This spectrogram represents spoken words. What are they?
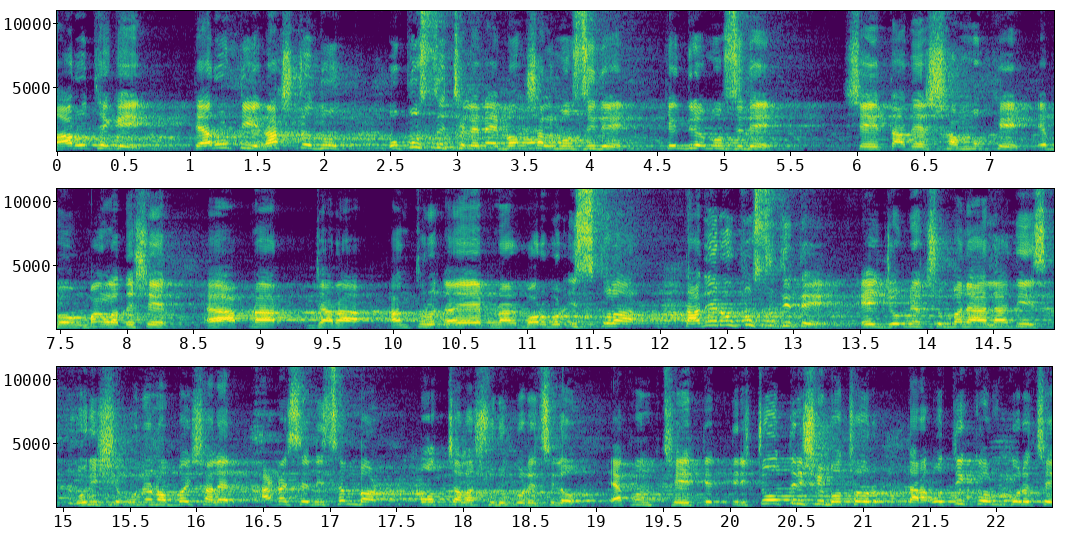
বারো থেকে তেরোটি রাষ্ট্রদূত উপস্থিত ছিলেন এই বংশাল মসজিদে কেন্দ্রীয় মসজিদে। সে তাদের সম্মুখে এবং বাংলাদেশের আপনার যারা আন্তর আপনার বড় বড় স্কলার, তাদের উপস্থিতিতে এই জমিয়ত সুব্বানে আল হাদিস উনিশশো উননব্বই সালের আঠাশে ডিসেম্বর পথ চলা শুরু করেছিল। এখন সেই তেত্রিশ চৌত্রিশে বছর তারা অতিক্রম করেছে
